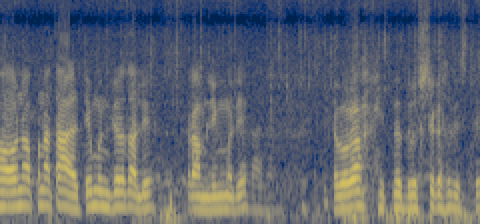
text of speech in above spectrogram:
भावानं आपण आता आळते मंदिरात आले रामलिंगमध्ये. हे बघा इथनं दृश्य कसं दिसते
